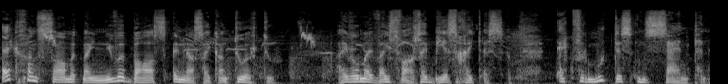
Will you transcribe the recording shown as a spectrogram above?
Ek gaan saam met my nuwe baas in na sy kantoor toe. Hy wil my wys waar sy besigheid is. Ek vermoed dis in Sandton.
